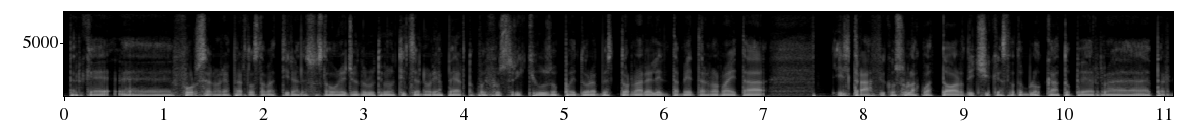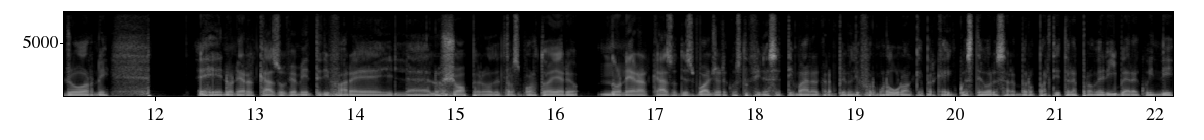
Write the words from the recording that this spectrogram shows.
perché eh, forse hanno riaperto stamattina, adesso stavo leggendo l'ultima notizia, hanno riaperto, poi fosse richiuso, poi dovrebbe tornare lentamente alla normalità il traffico sulla 14 che è stato bloccato per, eh, per giorni e non era il caso ovviamente di fare il, lo sciopero del trasporto aereo, non era il caso di svolgere questo fine settimana il Gran Premio di Formula 1, anche perché in queste ore sarebbero partite le prove libere, quindi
